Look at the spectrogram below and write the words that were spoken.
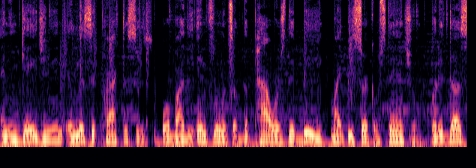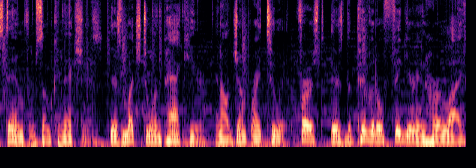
and engaging in illicit practices or by the influence of the powers that be might be circumstantial, but it does stem from some connections. There's much to unpack here, and I'll jump right to it. First, there's the pivotal figure in her life,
